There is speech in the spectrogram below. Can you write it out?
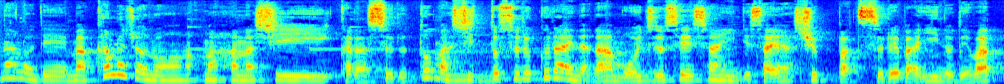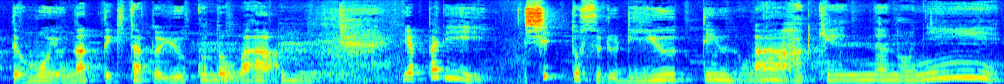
なので、まあ、彼女の、まあ、話からすると、まあ、嫉妬するくらいなら、もう一度正社員で再出発すればいいのではって思うようになってきたということは、やっぱり嫉妬する理由っていうのが派遣なのに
